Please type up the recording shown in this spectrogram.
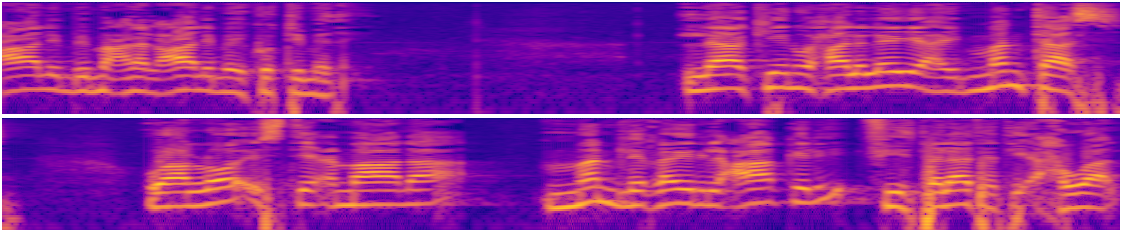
caalim bimacna alcaalim ay ku timiday laakiin waxaa laleeyahay mantaas waa loo isticmaalaa man ligayri اlcaaqili fi ثalaaثati axwaal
